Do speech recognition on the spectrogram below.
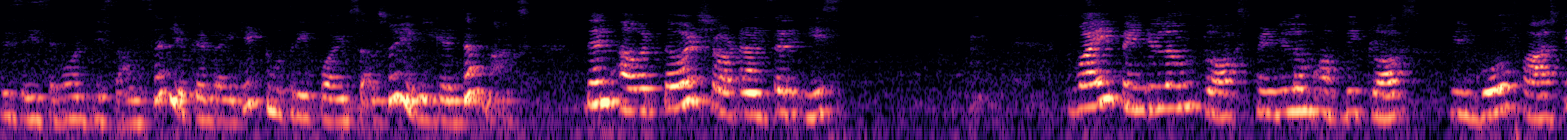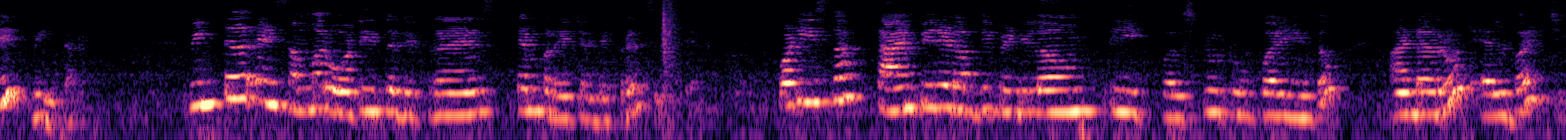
this is about this answer. You can write it 2-3 points also, you will get the marks. Then our third short answer is why pendulum clocks, pendulum of the clocks will go fast in winter. Winter and summer, what is the difference? Temperature difference is there. What is the time period of the pendulum? T equals to 2 pi into under root L by G.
